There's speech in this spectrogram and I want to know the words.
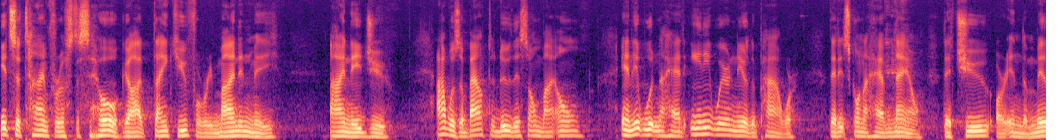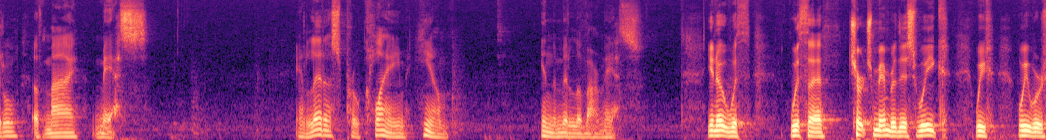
It's a time for us to say, Oh God, thank you for reminding me I need you. I was about to do this on my own, and it wouldn't have had anywhere near the power that it's going to have now that you are in the middle of my mess. And let us proclaim Him in the middle of our mess. You know, with with a church member this week. We, we, were,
